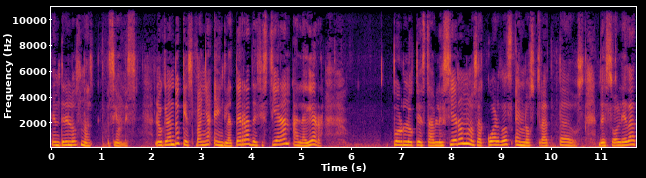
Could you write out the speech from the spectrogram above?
entre los naciones, logrando que España e Inglaterra desistieran a la guerra, por lo que establecieron los acuerdos en los tratados de soledad,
